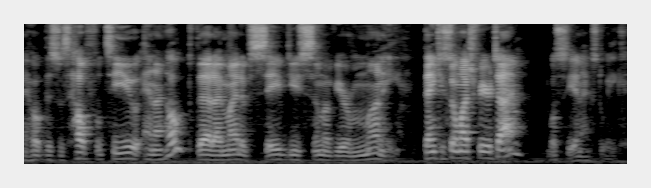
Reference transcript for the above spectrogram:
I hope this was helpful to you, and I hope that I might have saved you some of your money. Thank you so much for your time. We'll see you next week.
